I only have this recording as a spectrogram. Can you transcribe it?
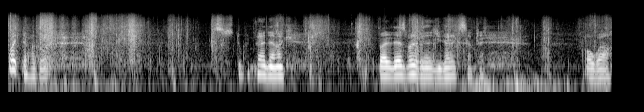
quite difficult. Stupid pandemic. But it is what it is. You gotta accept it. Oh well.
